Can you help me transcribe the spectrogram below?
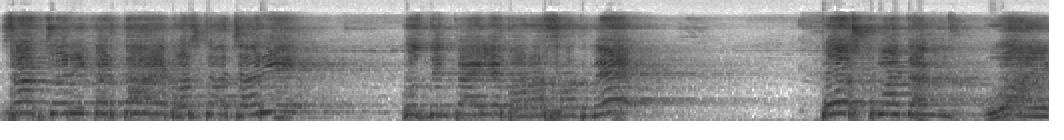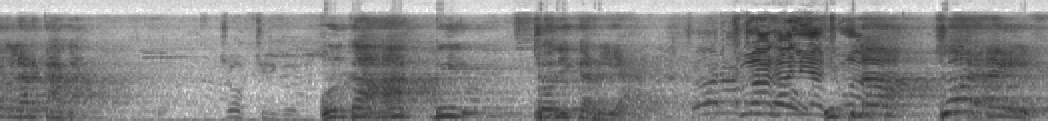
सब चोरी करता है भ्रष्टाचारी। कुछ दिन पहले बारासात में पोस्टमार्टम हुआ एक लड़का का। उनका आँख भी चोरी कर लिया। है इतना चोर है।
